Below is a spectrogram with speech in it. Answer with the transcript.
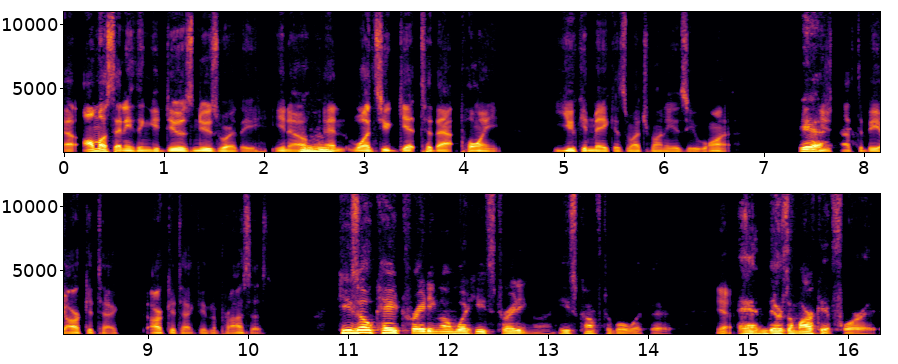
uh, almost anything you do is newsworthy. You know, mm-hmm. and once you get to that point, you can make as much money as you want. Yeah, you just have to be architect architecting the process. He's okay trading on what he's trading on. He's comfortable with it. Yeah, and there's a market for it.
